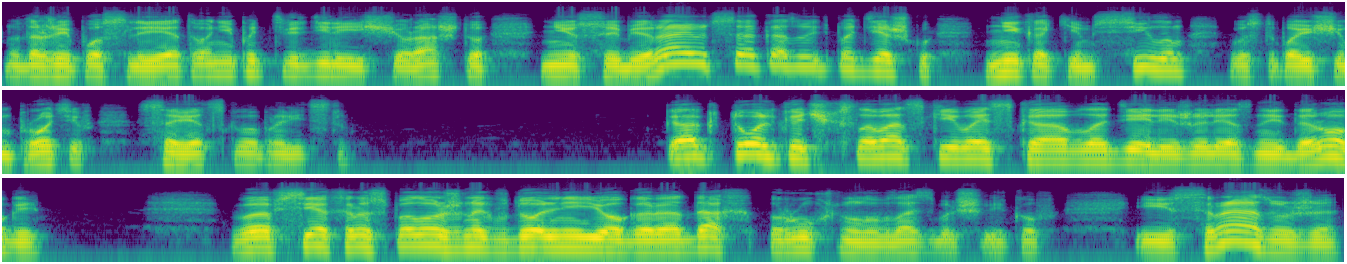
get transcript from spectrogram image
но даже и после этого они подтвердили еще раз, что не собираются оказывать поддержку никаким силам, выступающим против советского правительства. Как только чехословацкие войска овладели железной дорогой, во всех расположенных вдоль нее городах рухнула власть большевиков, и сразу же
